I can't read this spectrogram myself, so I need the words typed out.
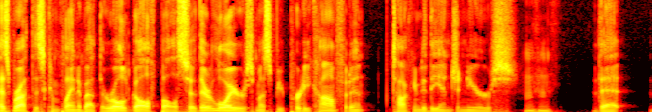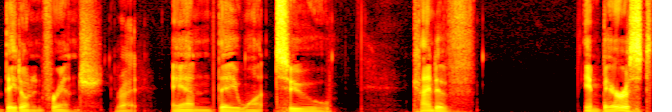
has brought this complaint about their old golf ball, so their lawyers must be pretty confident talking to the engineers Mm-hmm. that they don't infringe Right. and they want to kind of embarrassed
